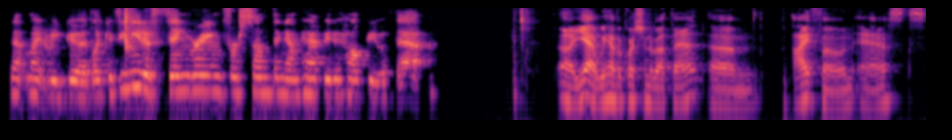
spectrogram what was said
That might be good. Like if you need a fingering for something, I'm happy to help you with that. Uh, yeah, we have a question about that. Um, iPhone asks,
